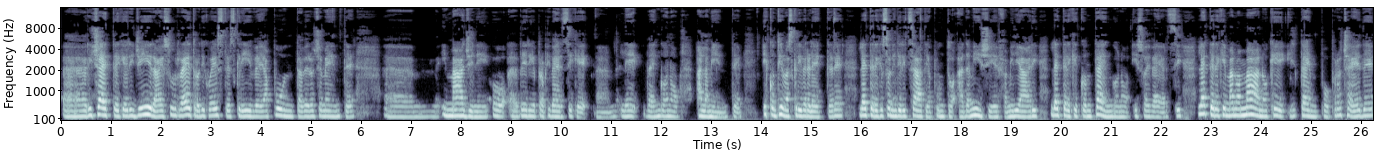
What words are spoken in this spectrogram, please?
eh, ricette che rigira e sul retro di queste scrive, appunta velocemente eh, immagini o eh, veri e propri versi che eh, le vengono alla mente. E continua a scrivere lettere, lettere che sono indirizzate appunto ad amici e familiari, lettere che contengono i suoi versi, lettere che mano a mano che il tempo procede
